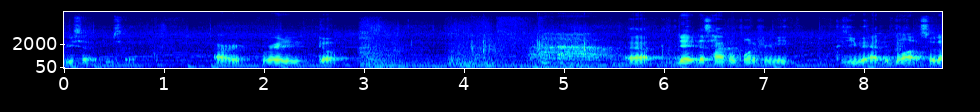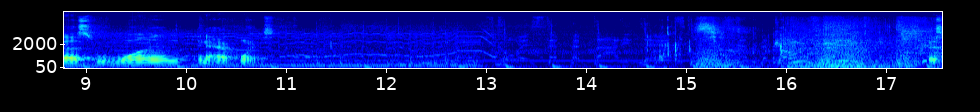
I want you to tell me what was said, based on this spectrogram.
reset, reset. Alright, ready? Go. Uh, yeah, that's half a point for me because you had to block. So that's one and a half points. That's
